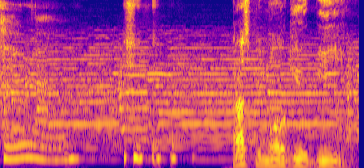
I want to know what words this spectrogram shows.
Hero. Raspi more B.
